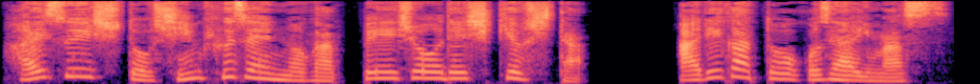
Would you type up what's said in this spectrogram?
肺水腫と心不全の合併症で死去した。ありがとうございます。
